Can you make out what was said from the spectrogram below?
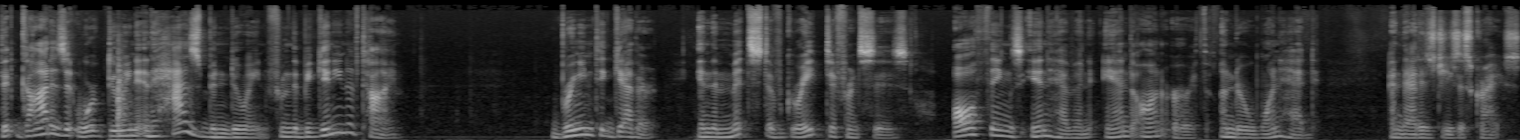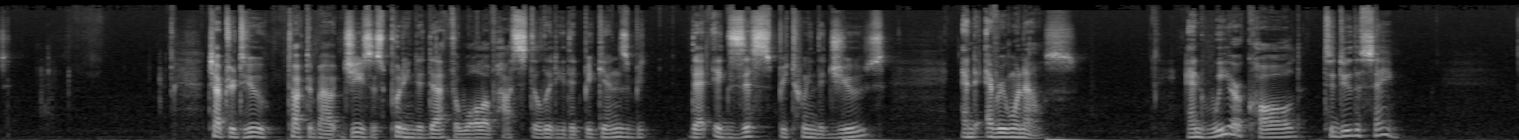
that God is at work doing and has been doing from the beginning of time, bringing together in the midst of great differences all things in heaven and on earth under one head and that is Jesus Christ. Chapter 2 talked about Jesus putting to death the wall of hostility that begins be, that exists between the Jews and everyone else. And we are called to do the same.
